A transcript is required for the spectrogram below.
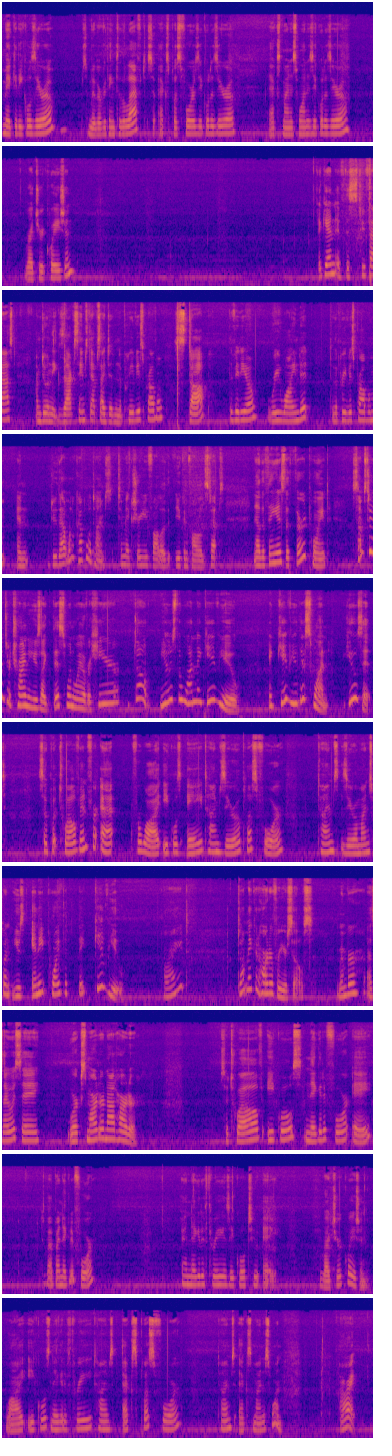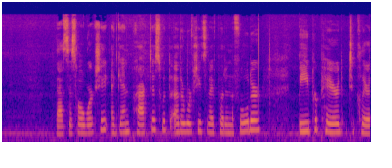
Make it equal 0. So move everything to the left. So x plus 4 is equal to 0. x minus 1 is equal to 0. Write your equation. Again, if this is too fast, I'm doing the exact same steps I did in the previous problem. Stop the video, rewind it to the previous problem, and do that one a couple of times to make sure you follow you can follow the steps. Now the thing is, the third point, some students are trying to use like this one way over here. Don't. Use the one they give you. It give you this one. Use it. So put 12 in for, at, for y equals a times 0 plus 4 times 0 minus 1. Use any point that they give you. All right? Don't make it harder for yourselves. Remember, as I always say, work smarter, not harder. So 12 equals negative 4a. Divide by negative 4. And negative 3 is equal to a. Write your equation. y equals negative 3 times x plus 4 times x minus 1. All right. That's this whole worksheet. Again, practice with the other worksheets that I've put in the folder. Be prepared to clear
